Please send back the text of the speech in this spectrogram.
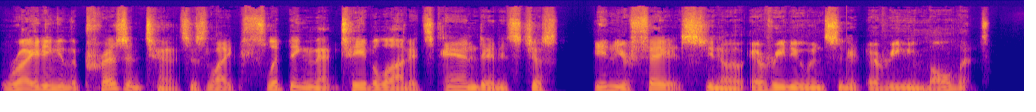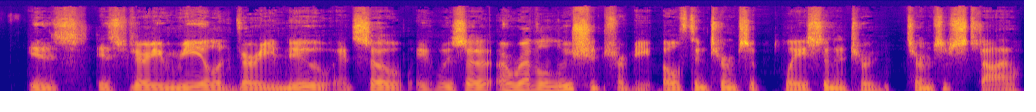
Writing in the present tense is like flipping that table on its end and it's just in your face, you know, every new incident, every new moment is is very real and very new. And so it was a, a revolution for me, both in terms of place and in ter- terms of style.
